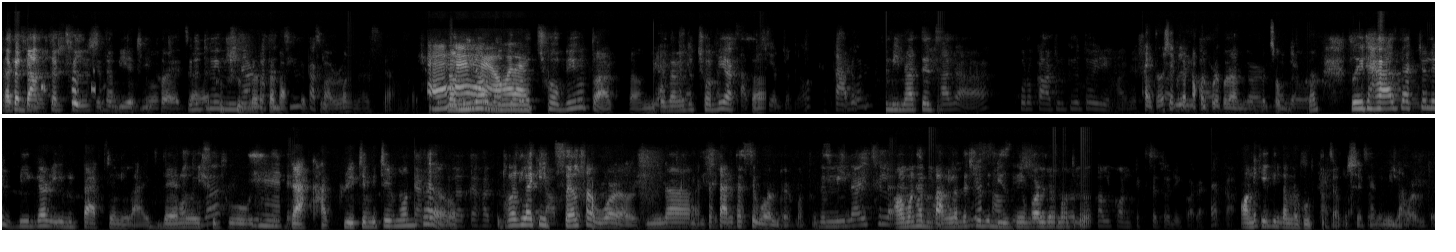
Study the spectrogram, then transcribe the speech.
একটা ডাক্তার ছিল সেটা বিয়ে ঠিক হয় তুমি খুব মিনার সুন্দর একটা কথা ডাক্তার চিন্তা করো। না। হ্যাঁ হ্যাঁ ছবিও তো আঁকতাম বিকজ আমি তো ছবি আঁকতাম। কারণ মিনাতে ছাড়া কোনো কার্টুন কিন্তু তৈরি হয় না। তাই তো সেগুলো নকল করে করে আমি ছবি তো it has actually bigger impact in life then ওই শুধু হ্যাঁ। দেখা ক্রিয়েটিভিটির মধ্যেও। It was like a world Meena একটা ফ্যান্টাসি ওয়ার্ল্ডের মতো মিনাই ছিল। আমার মনে হয় বাংলাদেশে যদি ডিজনি ওয়ার্ল্ডের মতো লোকাল কনটেক্সটে তৈরি করা অনেকেই কিন্তু আমরা ঘুরতে যাব সেখানে মিনা ওয়ার্ল্ডে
